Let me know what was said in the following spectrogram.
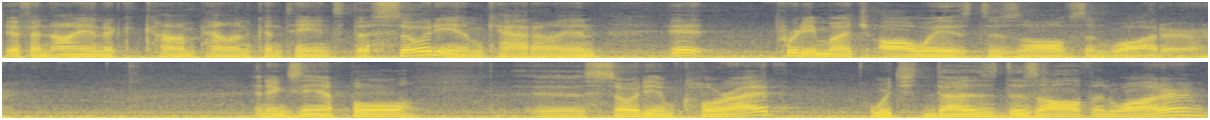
if an ionic compound contains the sodium cation, it pretty much always dissolves in water. An example is sodium chloride, which does dissolve in water,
